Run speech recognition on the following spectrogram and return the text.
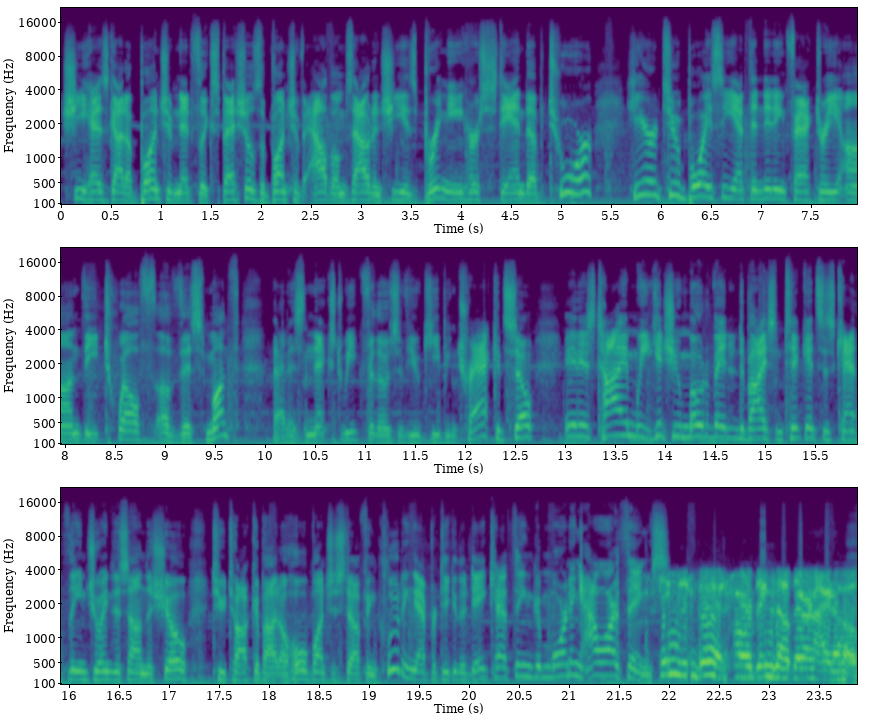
She has got a bunch of Netflix specials, a bunch of albums out, and she is bringing her stand up tour here to Boise at the Knitting Factory on the 12th of this month. That is next week for those of you keeping track. And so it is time we get you motivated to buy some tickets as Kathleen joins us on the show to talk about a whole bunch of stuff, including that particular day. Kathleen, good morning. How are things? Things are good. How are things out there in Idaho?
